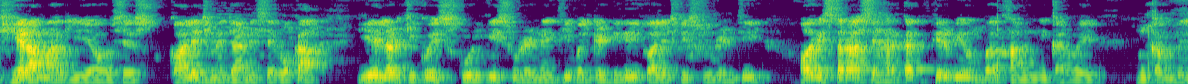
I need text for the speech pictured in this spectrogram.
گھیرا مار لیے اور اسے کالج میں جانے سے روکا۔ یہ لڑکی کوئی اسکول کی اسٹوڈنٹ نہیں تھی، بلکہ ڈگری کالج کی اسٹوڈنٹ تھی اور اس طرح سے حرکت پھر بھی ان پر قانونی کارروائی مکمل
